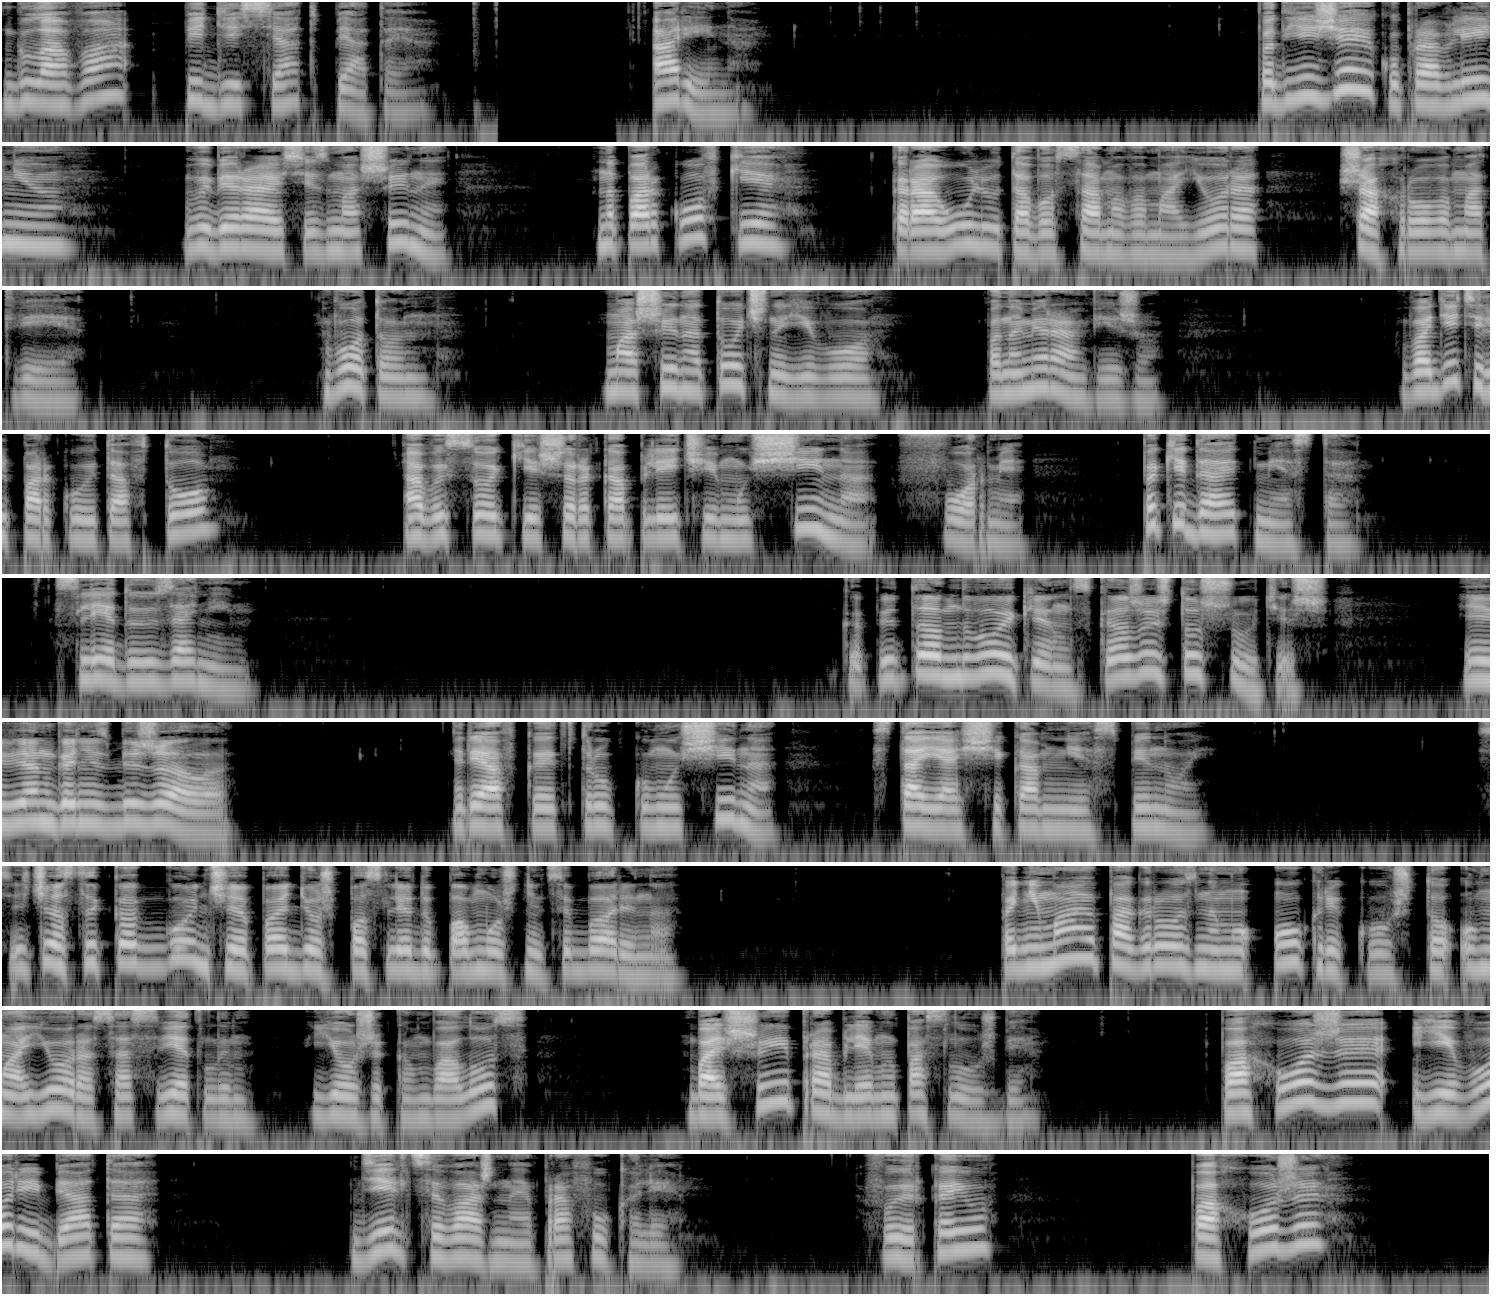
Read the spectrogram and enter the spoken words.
Глава 55. Арина. Подъезжаю к управлению, выбираюсь из машины, на парковке караулю того самого майора Шахрова Матвея. Вот он. Машина точно его, по номерам вижу. Водитель паркует авто, а высокий широкоплечий мужчина в форме покидает место. Следую за ним. «Капитан Двойкин, скажи, что шутишь. И Венга не сбежала». Рявкает в трубку мужчина, стоящий ко мне спиной. «Сейчас ты как гончая пойдешь по следу помощницы барина». Понимаю по грозному окрику, что у майора со светлым ежиком волос большие проблемы по службе. Похоже, его ребята дельце важное профукали. Фыркаю. Похоже,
